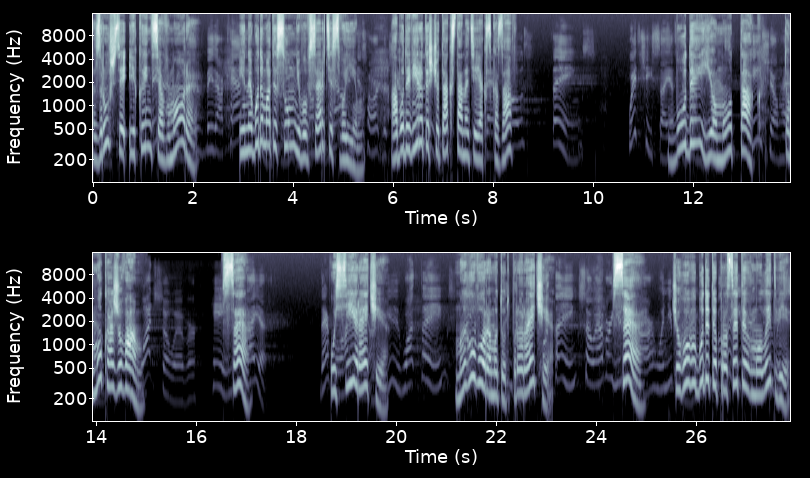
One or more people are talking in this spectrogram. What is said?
зрушся і кинься в море, і не буде мати сумніву в серці своїм, а буде вірити, що так станеться, як сказав, буде йому так. Тому кажу вам, все, усі речі. Ми говоримо тут про речі, все, чого ви будете просити в молитві,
